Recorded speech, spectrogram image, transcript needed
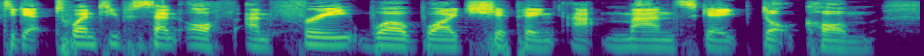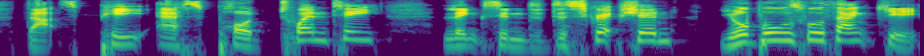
to get 20% off and free worldwide shipping at manscaped.com. That's PSPOD20. Links in the description. Your balls will thank you.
